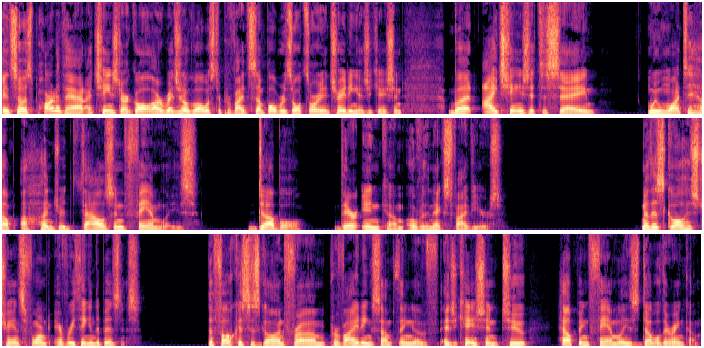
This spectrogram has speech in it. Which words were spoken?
And so, as part of that, I changed our goal. Our original goal was to provide simple, results oriented trading education, but I changed it to say, we want to help 100,000 families double their income over the next five years. Now, this goal has transformed everything in the business. The focus has gone from providing something of education to helping families double their income.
